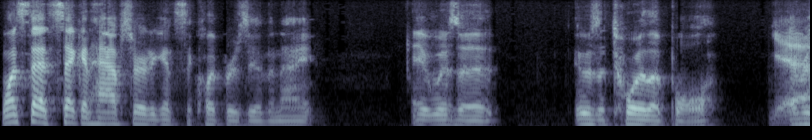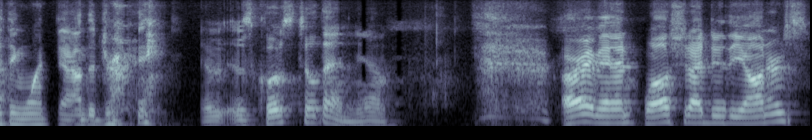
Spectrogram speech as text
once that second half started against the Clippers the other night, it was a it was a toilet bowl. yeah. Everything went down the drain. It, was- close till then. Yeah. All right, man. Well, should I do the honors?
